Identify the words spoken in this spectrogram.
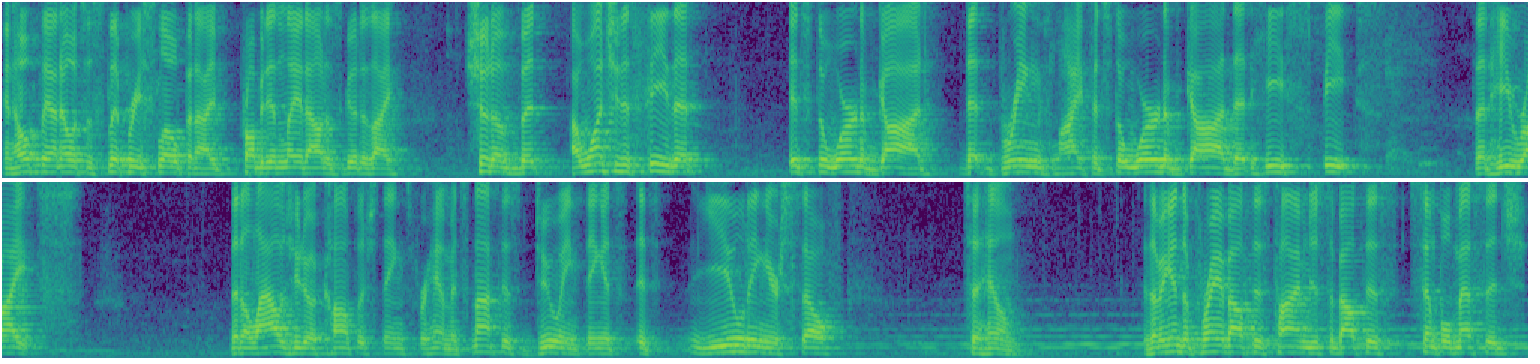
And hopefully, I know it's a slippery slope, and I probably didn't lay it out as good as I should have, but I want you to see that it's the Word of God that brings life. It's the Word of God that He speaks, that He writes, that allows you to accomplish things for Him. It's not this doing thing, it's, it's yielding yourself to Him. As I began to pray about this time, just about this simple message,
